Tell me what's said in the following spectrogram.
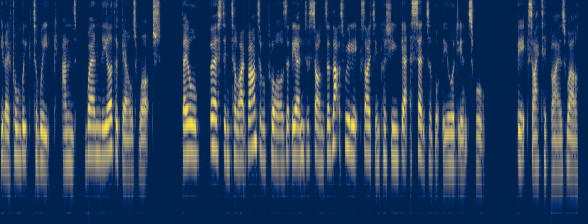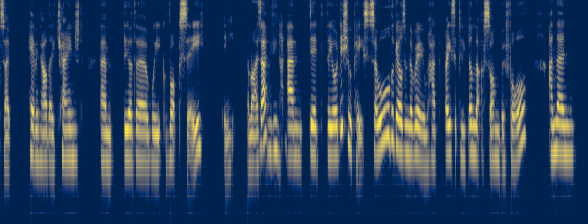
you know, from week to week. And when the other girls watch, they all burst into like rounds of applause at the end of songs. And that's really exciting because you get a sense of what the audience will be excited by as well. So hearing how they've changed. Um, the other week, Roxie, Eliza, um, did the audition piece. So all the girls in the room had basically done that song before. And then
